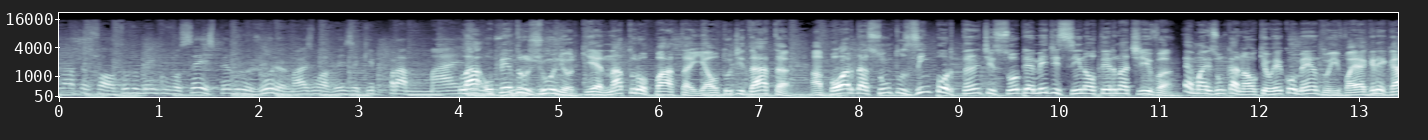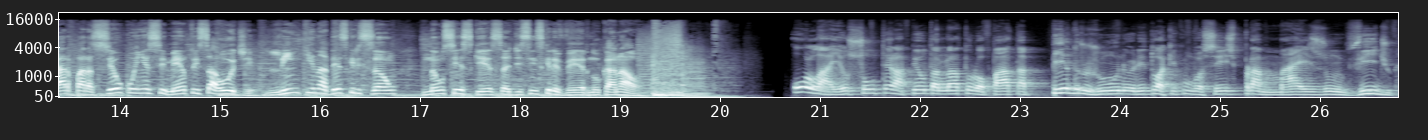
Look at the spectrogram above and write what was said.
Olá pessoal, tudo bem com vocês? Pedro Júnior, mais uma vez aqui para mais. Lá, um o Pedro. Júnior, que é naturopata e autodidata, aborda assuntos importantes sobre a medicina alternativa. É mais um canal que eu recomendo e vai agregar para seu conhecimento e saúde. Link na descrição. Não se esqueça de se inscrever no canal. Olá, eu sou o terapeuta naturopata Pedro Júnior e estou aqui com vocês para mais um vídeo.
